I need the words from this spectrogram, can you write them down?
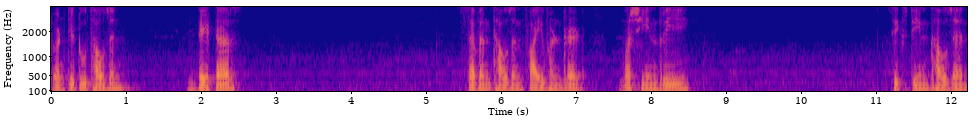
Twenty two thousand debtors seven thousand five hundred machinery 16000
